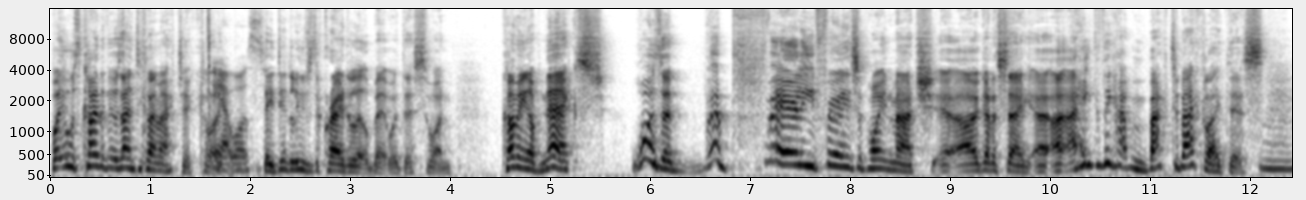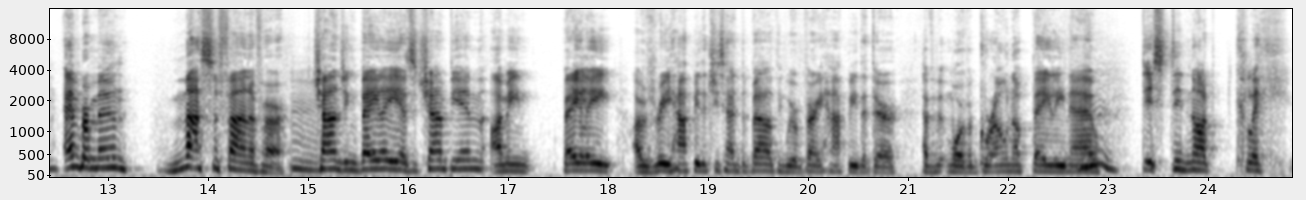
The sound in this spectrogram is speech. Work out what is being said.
but it was kind of it was anticlimactic. Like, Yeah, it was. They did lose the crowd a little bit with this one. Coming up next was a, a fairly fairly disappointing match. Uh, I gotta say, uh, I, I hate that they happen back to back like this. Mm. Ember Moon, massive fan of her, challenging Bayley as a champion. I mean. Bayley, I was really happy that she's had the belt. I think we were very happy that they're have a bit more of a grown up Bayley now. Mm. This did not click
